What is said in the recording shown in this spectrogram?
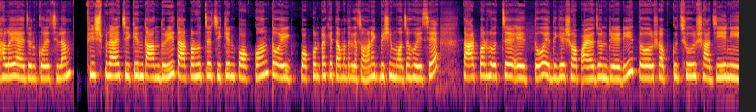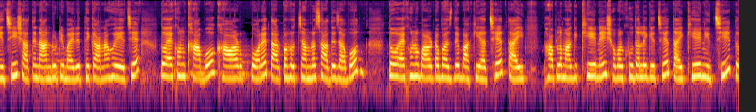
ভালোই আয়োজন করেছিলাম। ফিশ ফ্রাই, চিকেন তান্দুরি, তারপর হচ্ছে চিকেন পপকর্ন। তো এই পপকর্নটা খেতে আমাদের কাছে অনেক বেশি মজা হয়েছে। তারপর হচ্ছে এই তো এদিকে সব আয়োজন রেডি তো সব কিছু সাজিয়ে নিয়েছি। সাথে নান রুটি বাইরের থেকে আনা হয়েছে। তো এখন খাব, খাওয়ার পরে তারপর হচ্ছে আমরা ছাদে যাব। তো এখনও বারোটা বাজতে বাকি আছে, তাই ভাবলাম আগে খেয়ে নেই, সবার ক্ষুধা লেগেছে, তাই খেয়ে নিচ্ছি। তো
